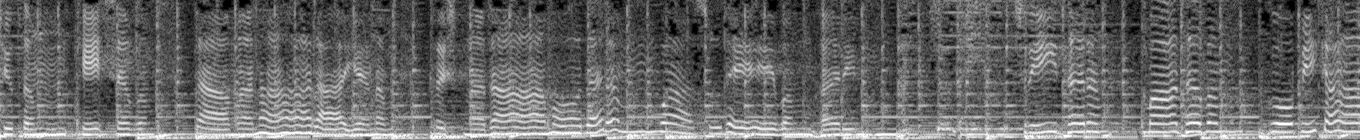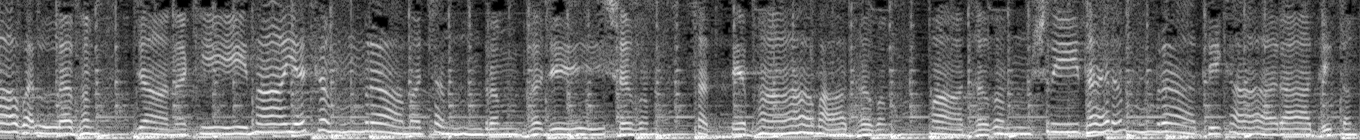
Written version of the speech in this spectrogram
अच्युतं केशवं रामनारायणं कृष्णदामोदरं वासुदेवं हरिम् श्रीधरं माधवं गोपिकावल्लभं जानकीनायकं रामचन्द्रं भजेशवं सत्यभामाधवं माधवं श्रीधरं राधिकाराधितम्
